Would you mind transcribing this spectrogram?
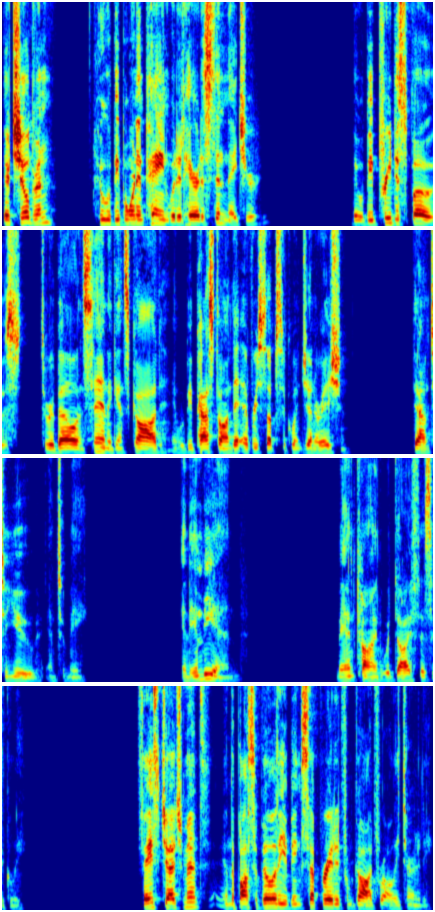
Their children, who would be born in pain, would inherit a sin nature they would be predisposed to rebel and sin against God and would be passed on to every subsequent generation, down to you and to me. And in the end, mankind would die physically, face judgment, and the possibility of being separated from God for all eternity.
